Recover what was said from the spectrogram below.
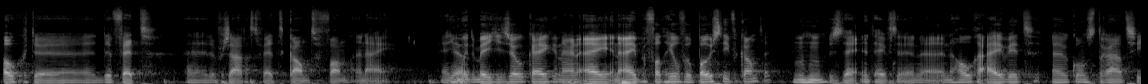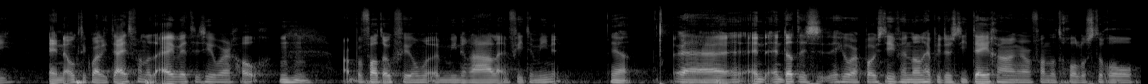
ook de, de vet, eh, de verzadigd vet kant van een ei. En je Ja. moet een beetje zo kijken naar een ei. Een ei bevat heel veel positieve kanten. Mhm. Dus de- het heeft een, een hoge eiwitconcentratie. En ook de kwaliteit van het eiwit is heel erg hoog. Mhm. Maar bevat ook veel eh, mineralen en vitamine. Ja, Eh, en, en dat is heel erg positief. En dan heb je dus die tegenhanger van het cholesterol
